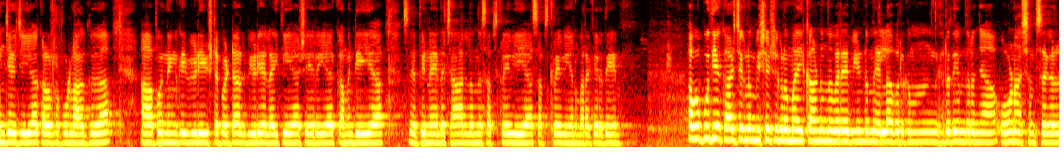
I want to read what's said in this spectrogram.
എൻജോയ് ചെയ്യുക കളർഫുൾ ആക്കുക. അപ്പോൾ നിങ്ങൾക്ക് ഈ വീഡിയോ ഇഷ്ടപ്പെട്ടാൽ വീഡിയോ ലൈക്ക് ചെയ്യുക ഷെയർ ചെയ്യുക കമന്റ് ചെയ്യുക. പിന്നെ എന്റെ ചാനലൊന്ന് സബ്സ്ക്രൈബ് ചെയ്യുക. സബ്സ്ക്രൈബ് ചെയ്യാൻ മറക്കരുത്. അപ്പോൾ പുതിയ കാഴ്ചകളും വിശേഷങ്ങളുമായി കാണുന്നവരെ വീണ്ടും എല്ലാവർക്കും ഹൃദയം നിറഞ്ഞ ഓണാശംസകൾ.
